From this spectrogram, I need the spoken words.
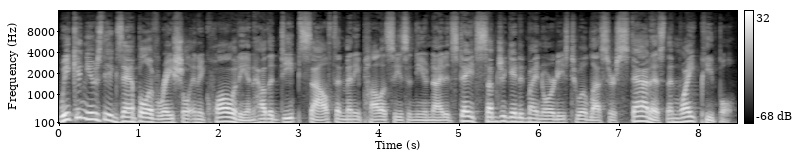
We can use the example of racial inequality and how the Deep South and many policies in the United States subjugated minorities to a lesser status than white people.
